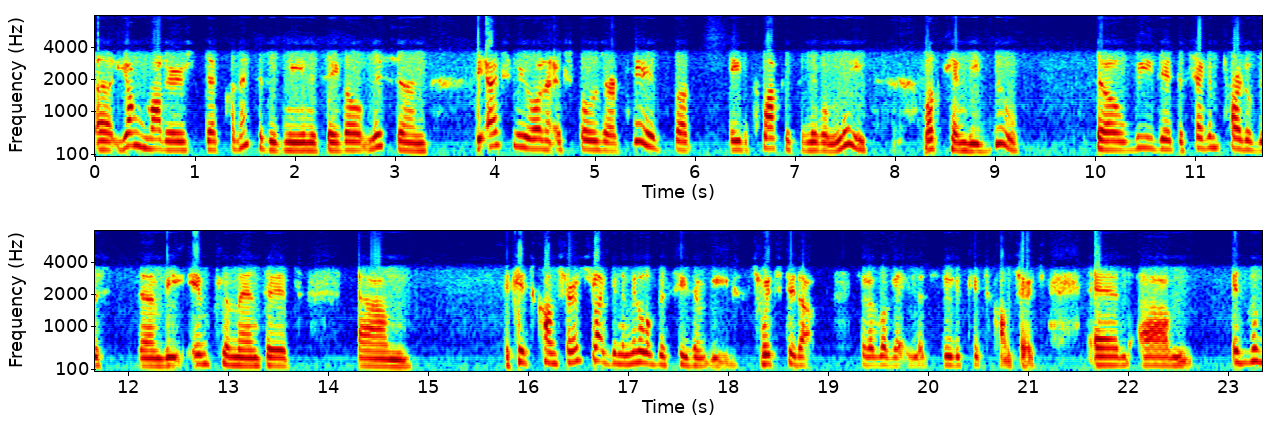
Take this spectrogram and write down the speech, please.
uh, young mothers that connected with me and they say, well, listen, we actually want to expose our kids, but 8 o'clock is a little late. What can we do? So we did the second part of this, and we implemented um, the kids concerts. Like in the middle of the season, we switched it up. So like, okay, let's do the kids concerts, and um, it was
